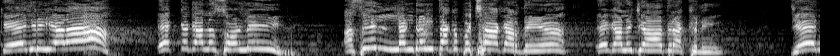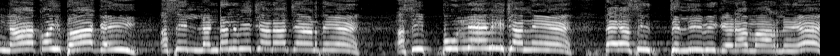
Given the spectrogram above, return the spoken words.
ਕੇਜਰੀ ਵਾਲਾ ਇੱਕ ਗੱਲ ਸੁਣ ਲਈ। ਅਸੀਂ ਲੰਡਨ ਤੱਕ ਪਿੱਛਾ ਕਰਦੇ ਆਂ ਇਹ ਗੱਲ ਯਾਦ ਰੱਖ ਲਈ। ਜੇ ਨਾ ਕੋਈ ਬਾਹ ਗਈ, ਅਸੀਂ ਲੰਡਨ ਵੀ ਜਾਣਾ ਜਾਣਦੇ ਆਂ ਅਸੀਂ ਪੂਨੇ ਵੀ ਜਾਂਦੇ ਆਂ ਤੇ ਅਸੀਂ ਦਿੱਲੀ ਵੀ ਗੇੜਾ ਮਾਰਨੇ ਆਂ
